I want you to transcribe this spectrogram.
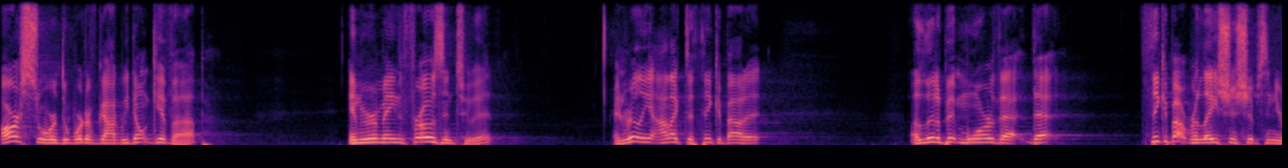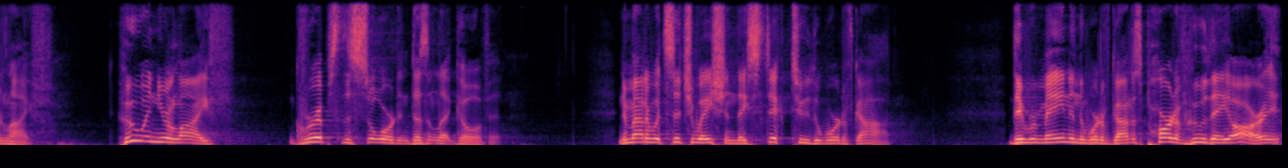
our sword, the Word of God, we don't give up and we remain frozen to it. And really, I like to think about it a little bit more that, that think about relationships in your life. Who in your life grips the sword and doesn't let go of it? No matter what situation, they stick to the Word of God. They remain in the Word of God as part of who they are. It,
